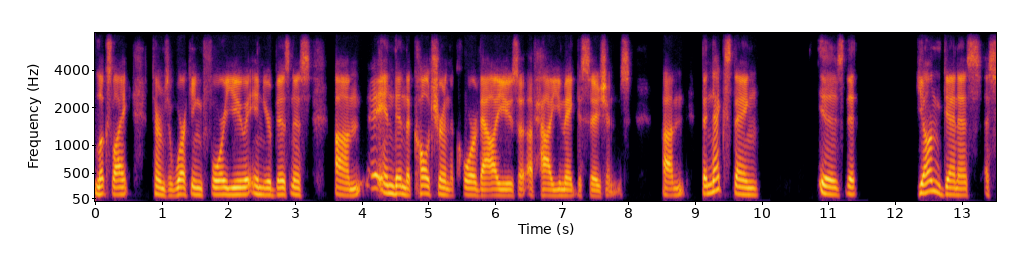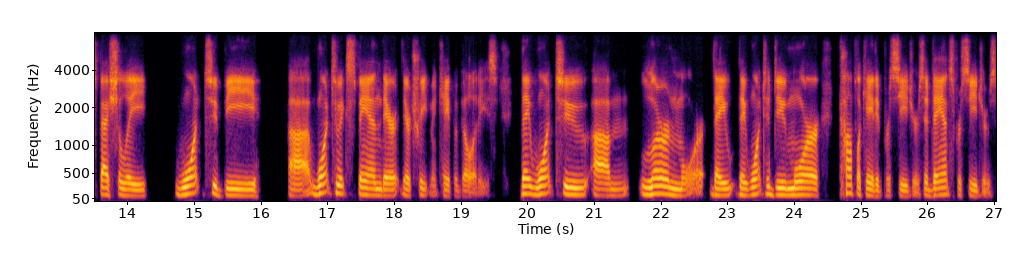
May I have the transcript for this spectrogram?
looks like in terms of working for you in your business. Um, and then the culture and the core values of, of how you make decisions. Um, the next thing is that young dentists, especially, want to be uh, want to expand their their treatment capabilities. They want to um, learn more. They they want to do more complicated procedures, advanced procedures.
